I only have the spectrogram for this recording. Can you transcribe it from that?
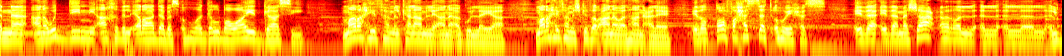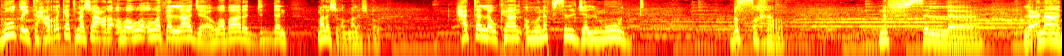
إن أنا ودي إني آخذ الإرادة بس هو قلبه وايد قاسي. ما راح يفهم الكلام اللي أنا أقول له إياه. ما راح يفهم إيش كثر أنا ولهان عليه. إذا الطوفة حست هو يحس. إذا إذا مشاعر ال ال ال القوطي تحركت مشاعره هو هو هو ثلاجة هو بارد جدا. ما له شغل ما له شغل. حتى لو كان هو نفس الجلمود بالصخر. نفس العناد.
